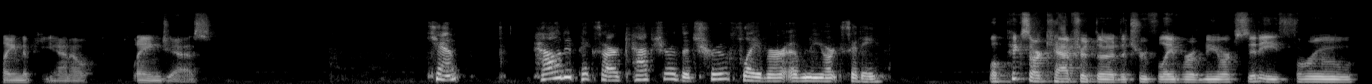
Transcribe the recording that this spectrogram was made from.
playing the piano, playing jazz. Kemp, how did Pixar capture the true flavor of New York City? Well, Pixar captured the, the true flavor of New York City through,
